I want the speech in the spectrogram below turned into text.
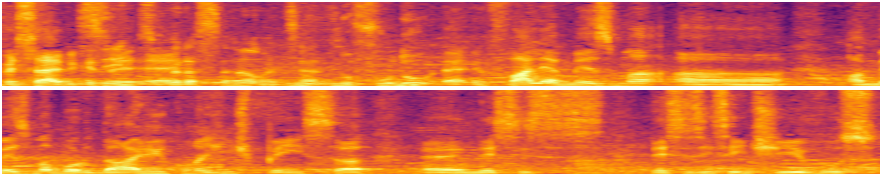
Percebe? Quer Sim, dizer, inspiração, etc. No, no fundo, vale a mesma, a, a mesma abordagem quando a gente pensa é, nesses, nesses incentivos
